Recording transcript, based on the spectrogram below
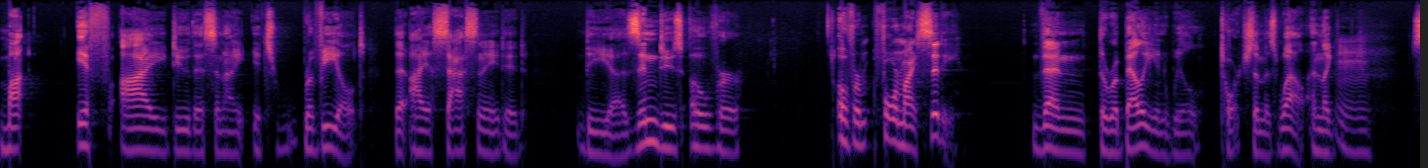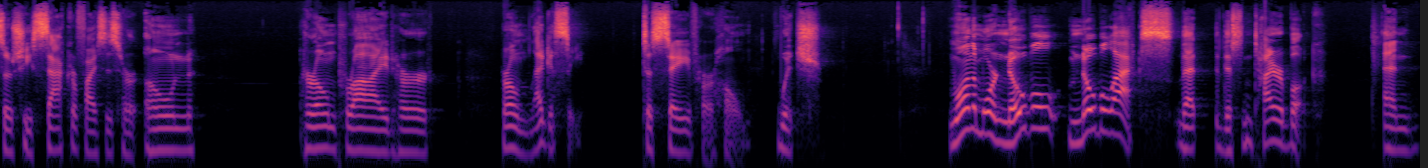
my if I do this and I it's revealed that I assassinated the uh, Zyndus over over for my city, then the rebellion will torch them as well. And like so she sacrifices her own her own pride, her her own legacy to save her home, which one of the more noble noble acts that this entire book and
